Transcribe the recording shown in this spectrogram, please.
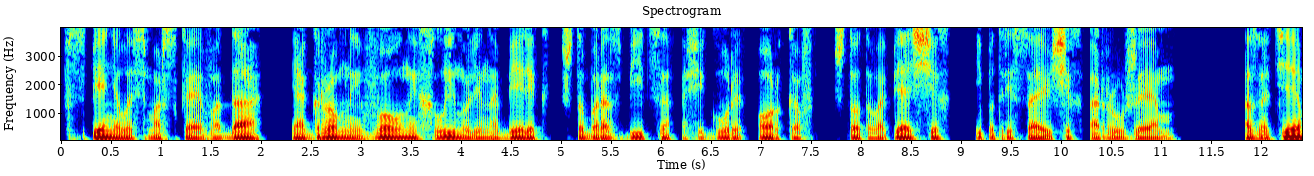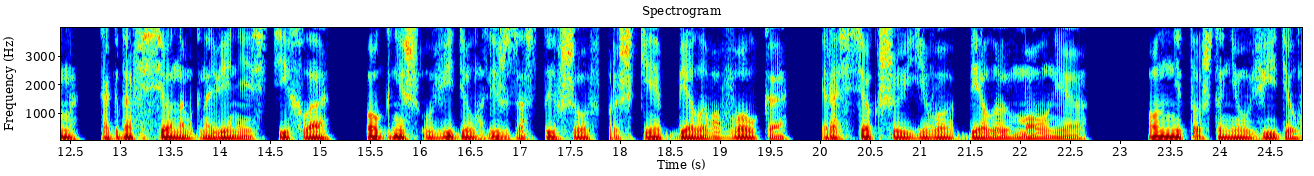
Вспенилась морская вода, и огромные волны хлынули на берег, чтобы разбиться о фигуры орков, что-то вопящих и потрясающих оружием. А затем, когда все на мгновение стихло, Огниш увидел лишь застывшего в прыжке белого волка и рассекшую его белую молнию. Он не то что не увидел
